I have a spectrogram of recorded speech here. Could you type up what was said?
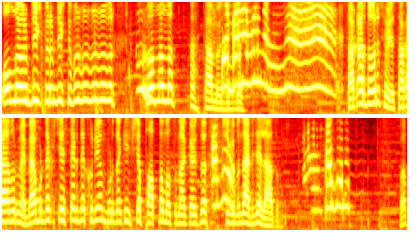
Allah örümcek işte örümcek işte vur vur vur vur vur. Lan lan lan. Heh tamam öldü güzel. Sakar doğru söylüyor. Sakar vurmayın. Ben buradaki chestleri de kırıyorum. Buradaki hiçbir şey patlamasın arkadaşlar. Çünkü bunlar bize lazım. Hop.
